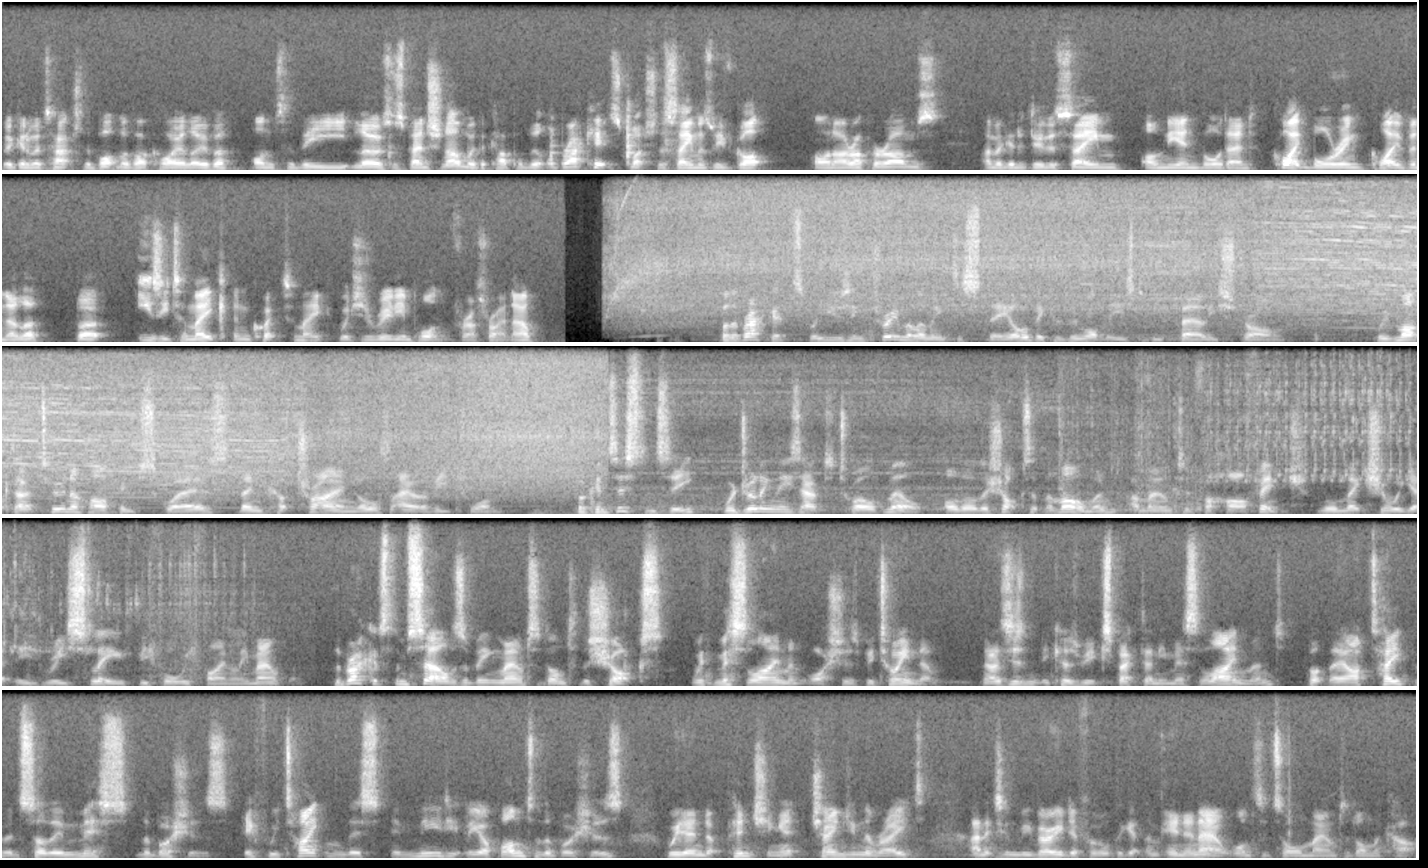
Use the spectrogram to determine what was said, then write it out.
We're going to attach the bottom of our coilover onto the lower suspension arm with a couple of little brackets, much the same as we've got on our upper arms, and we're going to do the same on the inboard end. Quite boring, quite vanilla, but easy to make and quick to make, which is really important for us right now. For the brackets, we're using 3mm steel because we want these to be fairly strong. We've marked out 2.5 inch squares, then cut triangles out of each one. For consistency, we're drilling these out to 12mm, although the shocks at the moment are mounted for half inch. We'll make sure we get these re-sleeved before we finally mount them. The brackets themselves are being mounted onto the shocks, with misalignment washers between them. Now this isn't because we expect any misalignment, but they are tapered so they miss the bushes. If we tighten this immediately up onto the bushes, we'd end up pinching it, changing the rate, and it's going to be very difficult to get them in and out once it's all mounted on the car.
